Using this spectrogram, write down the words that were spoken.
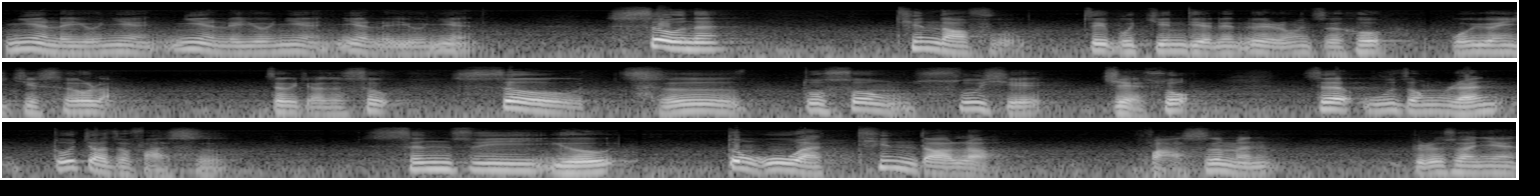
念了又念，念了又念，念了又念。受呢，听到佛这部经典的内容之后，我愿意接收了，这个叫做受。受持读诵书写解说，这五种人都叫做法师。甚至于有动物啊，听到了法师们，比如说念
